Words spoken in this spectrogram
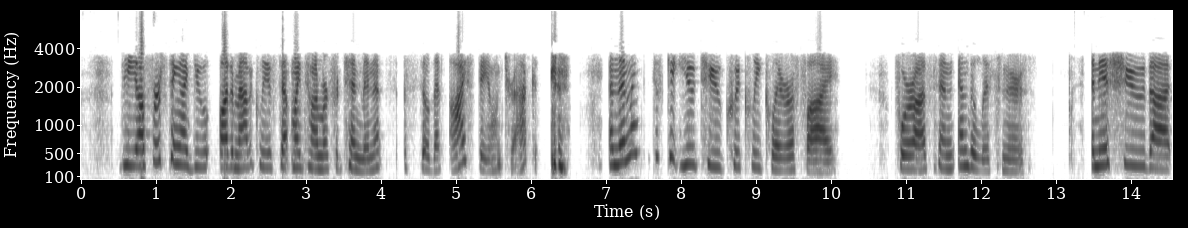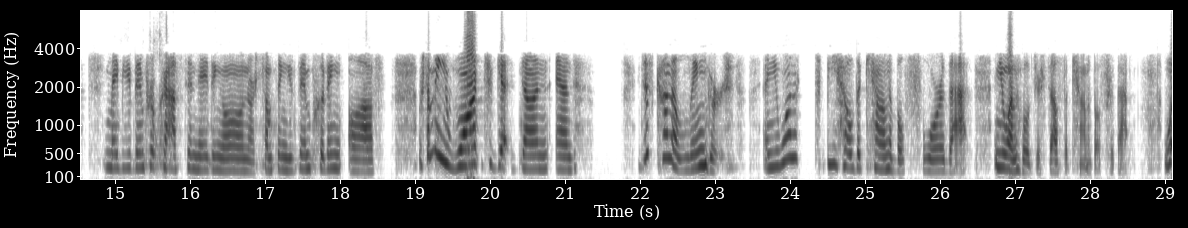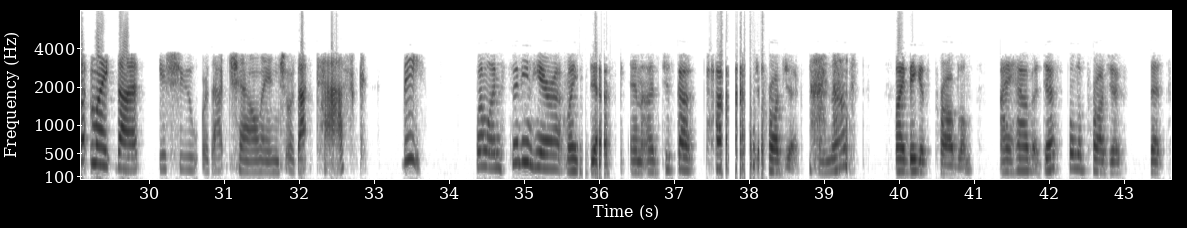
The uh, first thing I do automatically is set my timer for 10 minutes so that I stay on track. and then I just get you to quickly clarify for us and, and the listeners an issue that maybe you've been procrastinating on or something you've been putting off or something you want to get done and it just kind of lingers and you want to be held accountable for that and you want to hold yourself accountable for that. What might that issue or that challenge or that task be? Well, I'm sitting here at my desk and I've just got piles of projects and that's my biggest problem. I have a desk full of projects that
